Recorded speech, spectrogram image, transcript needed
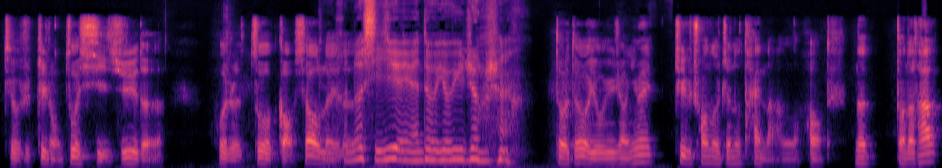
就是这种做喜剧的，或者做搞笑类的，很多喜剧演员都有忧郁症是吧？都都有忧郁症，因为这个创作真的太难了。好，那等到他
